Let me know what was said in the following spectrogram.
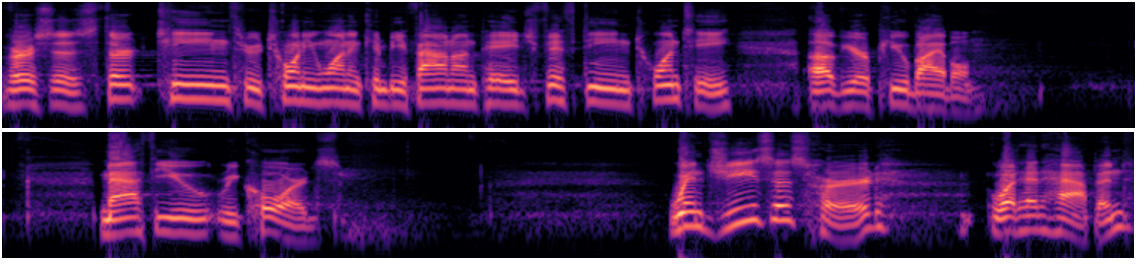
verses 13 through 21, and can be found on page 1520 of your Pew Bible. Matthew records When Jesus heard what had happened,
